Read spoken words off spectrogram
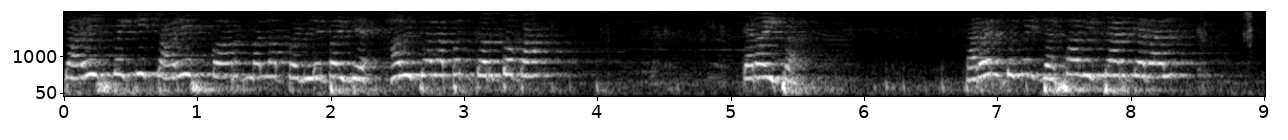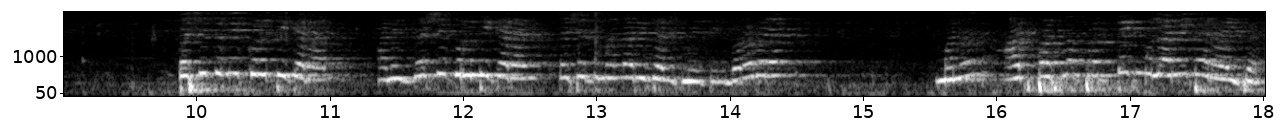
चाळीस पैकी चाळीस मार्क मला पडले पाहिजे. हा विचार आपण करतो का? करायचा. कारण तुम्ही जसा विचार कराल तशी तुम्ही कृती कराल. आणि जशी कृती कराल तसे तुम्हाला रिझल्ट मिळतील. बरोबर आहे? म्हणून आजपासून प्रत्येक मुलाने ठरवायचं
